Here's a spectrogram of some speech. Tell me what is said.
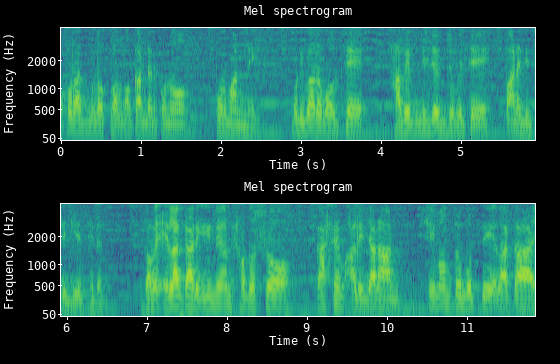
অপরাধমূলক কর্মকাণ্ডের কোনো প্রমাণ নেই। পরিবারও বলছে, হাবিব নিজের জমিতে পানি দিতে গিয়েছিলেন। তবে এলাকার ইউনিয়ন সদস্য কাশেম আলী জানান, সীমান্তবর্তী এলাকায়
